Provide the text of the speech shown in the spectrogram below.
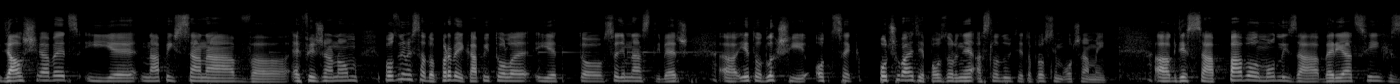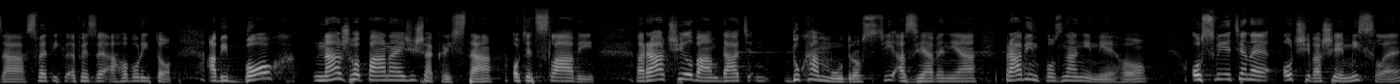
Ďalšia vec je napísaná v Efežanom. Pozrieme sa do prvej kapitole, je to 17. verš. Je to dlhší odsek, počúvajte pozorne a sledujte to prosím očami. Kde sa Pavol modlí za veriacich, za svetých v Efeze a hovorí to, aby Boh nášho pána Ježiša Krista, Otec Slávy, ráčil vám dať ducha múdrosti a zjavenia pravým poznaním Jeho, osvietené oči vašej mysle,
